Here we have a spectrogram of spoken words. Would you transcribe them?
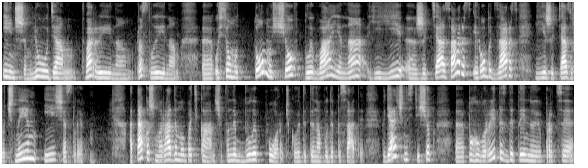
іншим людям, тваринам, рослинам, е, усьому тому, що впливає на її е, життя зараз і робить зараз її життя зручним і щасливим. А також ми радимо батькам, щоб вони були поруч, коли дитина буде писати вдячності, щоб е, поговорити з дитиною про це,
